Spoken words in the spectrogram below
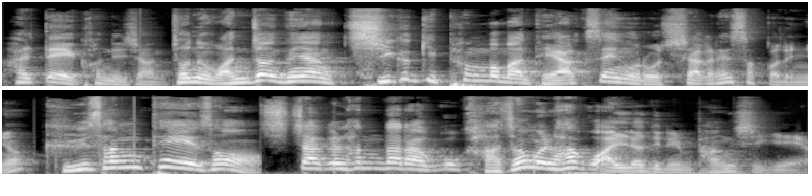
할 때의 컨디션. 저는 완전 그냥 지극히 평범한 대학생으로 시작을 했었거든요. 그 상태에서 시작을 한다라고 가정을 하고 알려드리는 방식이에요.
